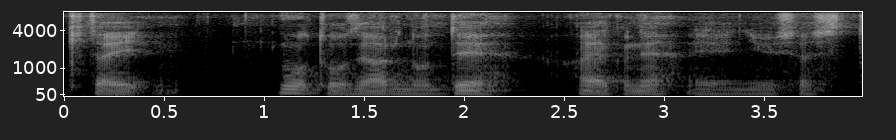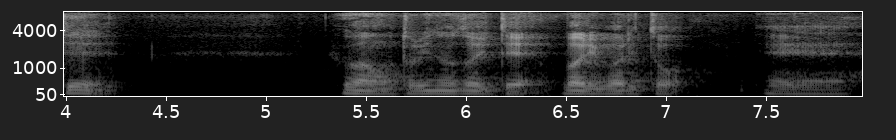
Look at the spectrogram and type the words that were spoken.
期待も当然あるので早くね、えー入社して不安を取り除いてバリバリと、えー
